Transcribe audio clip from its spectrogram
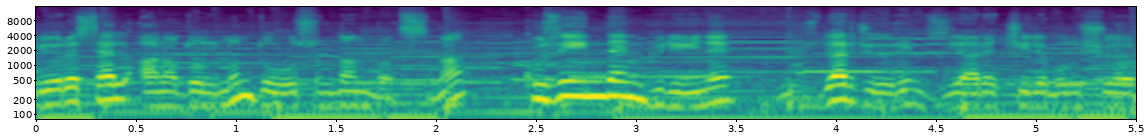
yöresel Anadolu'nun doğusundan batısına, kuzeyinden güneyine yüzlerce ürün ziyaretçiyle buluşuyor.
